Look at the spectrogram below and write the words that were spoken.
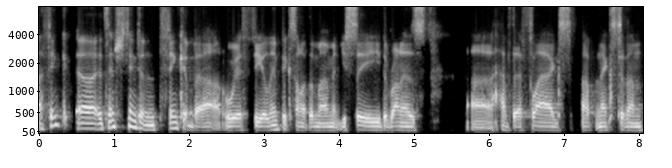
I think uh, it's interesting to think about with the Olympics on at the moment. You see the runners uh, have their flags up next to them.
